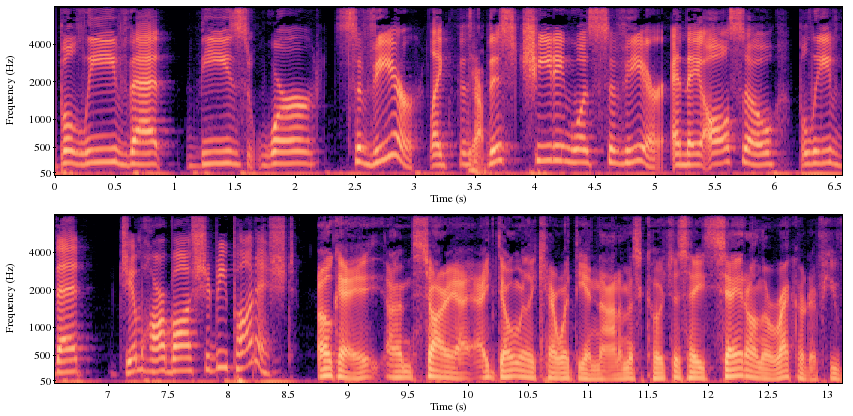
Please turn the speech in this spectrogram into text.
believe that these were severe. Like th- Yeah. this cheating was severe, and they also believe that Jim Harbaugh should be punished. Okay, I'm sorry. I, I don't really care what the anonymous coaches say. Say it on the record if you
